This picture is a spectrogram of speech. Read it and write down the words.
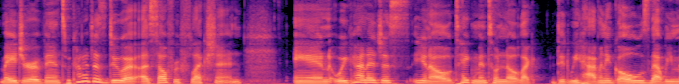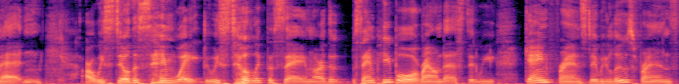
major events, we kind of just do a, a self reflection and we kind of just, you know, take mental note like, did we have any goals that we met? And are we still the same weight? Do we still look the same? Are the same people around us? Did we gain friends? Did we lose friends?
